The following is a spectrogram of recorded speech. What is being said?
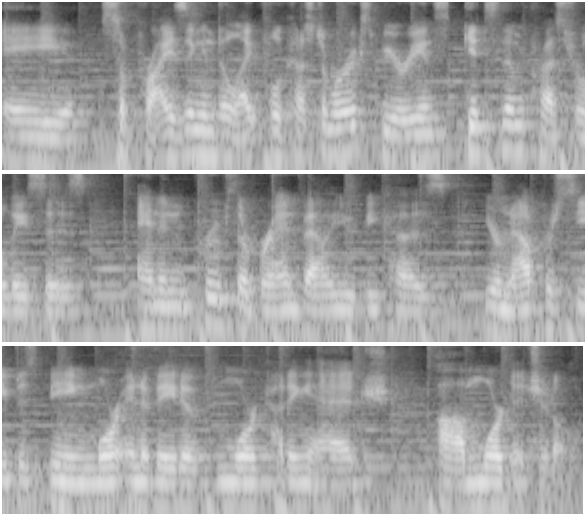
a surprising and delightful customer experience, gets them press releases, and it improves their brand value because you're now perceived as being more innovative, more cutting edge, uh, more digital.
